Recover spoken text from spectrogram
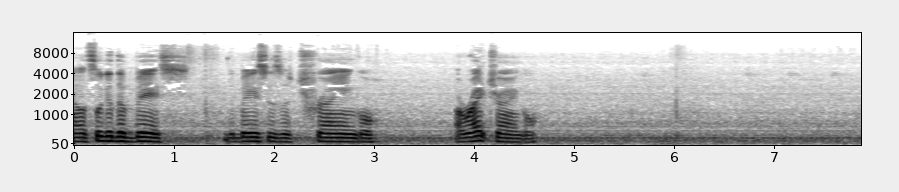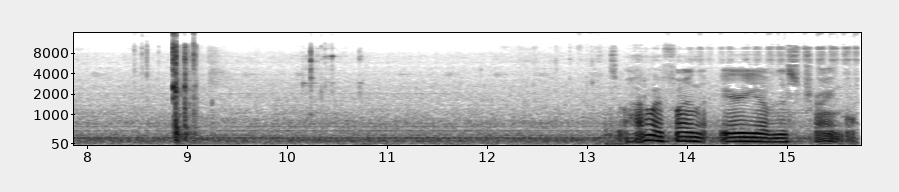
Now let's look at the base. The base is a triangle, a right triangle. So how do I find the area of this triangle?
